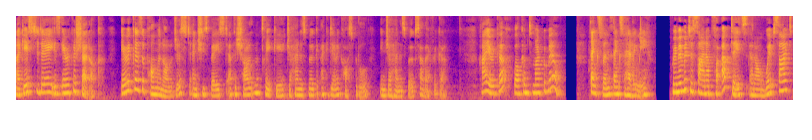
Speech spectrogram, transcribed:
My guest today is Erica Shaddock. Erica is a pulmonologist and she's based at the Charlotte Maxeke Johannesburg Academic Hospital in Johannesburg, South Africa. Hi, Erica. Welcome to Microbe Mail. Thanks, Vin. Thanks for having me. Remember to sign up for updates at our website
